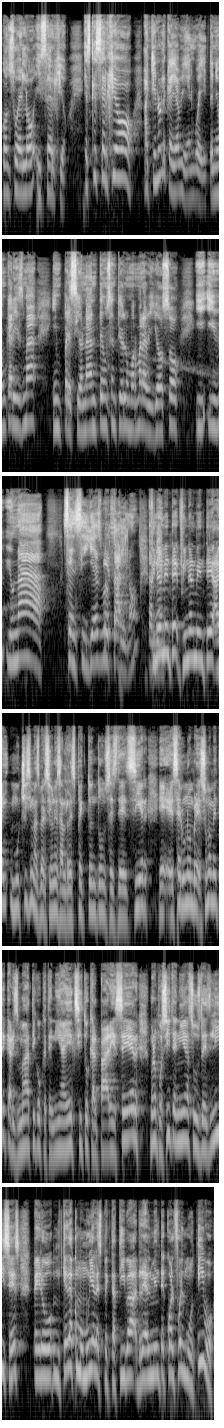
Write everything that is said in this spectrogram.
Consuelo y Sergio. Es que Sergio, ¿a quién no le caía bien, güey? Tenía un carisma impresionante, un sentido del humor maravilloso y, y- y una sencillez brutal, ¿no? También. Finalmente, finalmente hay muchísimas versiones al respecto entonces de ser, eh, ser un hombre sumamente carismático, que tenía éxito, que al parecer, bueno, pues sí tenía sus deslices, pero queda como muy a la expectativa realmente cuál fue el motivo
